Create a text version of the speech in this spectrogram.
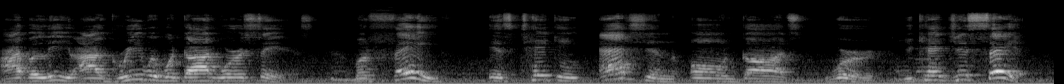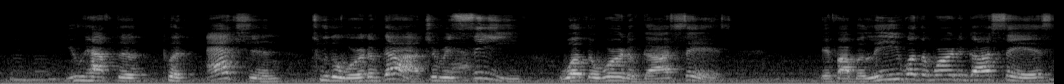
I believe, I agree with what God's word says. But faith is taking action on God's word. You can't just say it. Mm-hmm. You have to put action to the word of God to receive what the word of God says. If I believe what the word of God says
